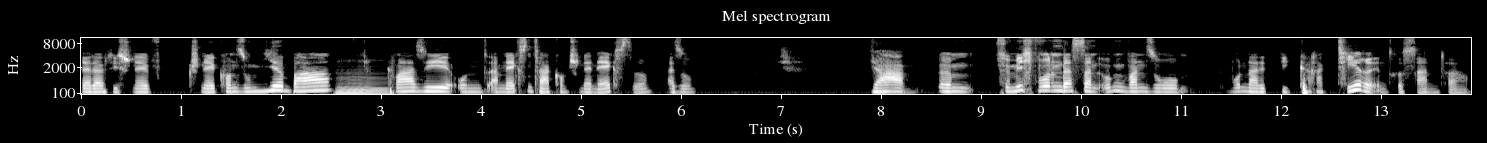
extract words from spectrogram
relativ schnell schnell konsumierbar hm. quasi und am nächsten Tag kommt schon der nächste. Also ja, ähm, für mich wurden das dann irgendwann so wurden halt die Charaktere interessanter.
